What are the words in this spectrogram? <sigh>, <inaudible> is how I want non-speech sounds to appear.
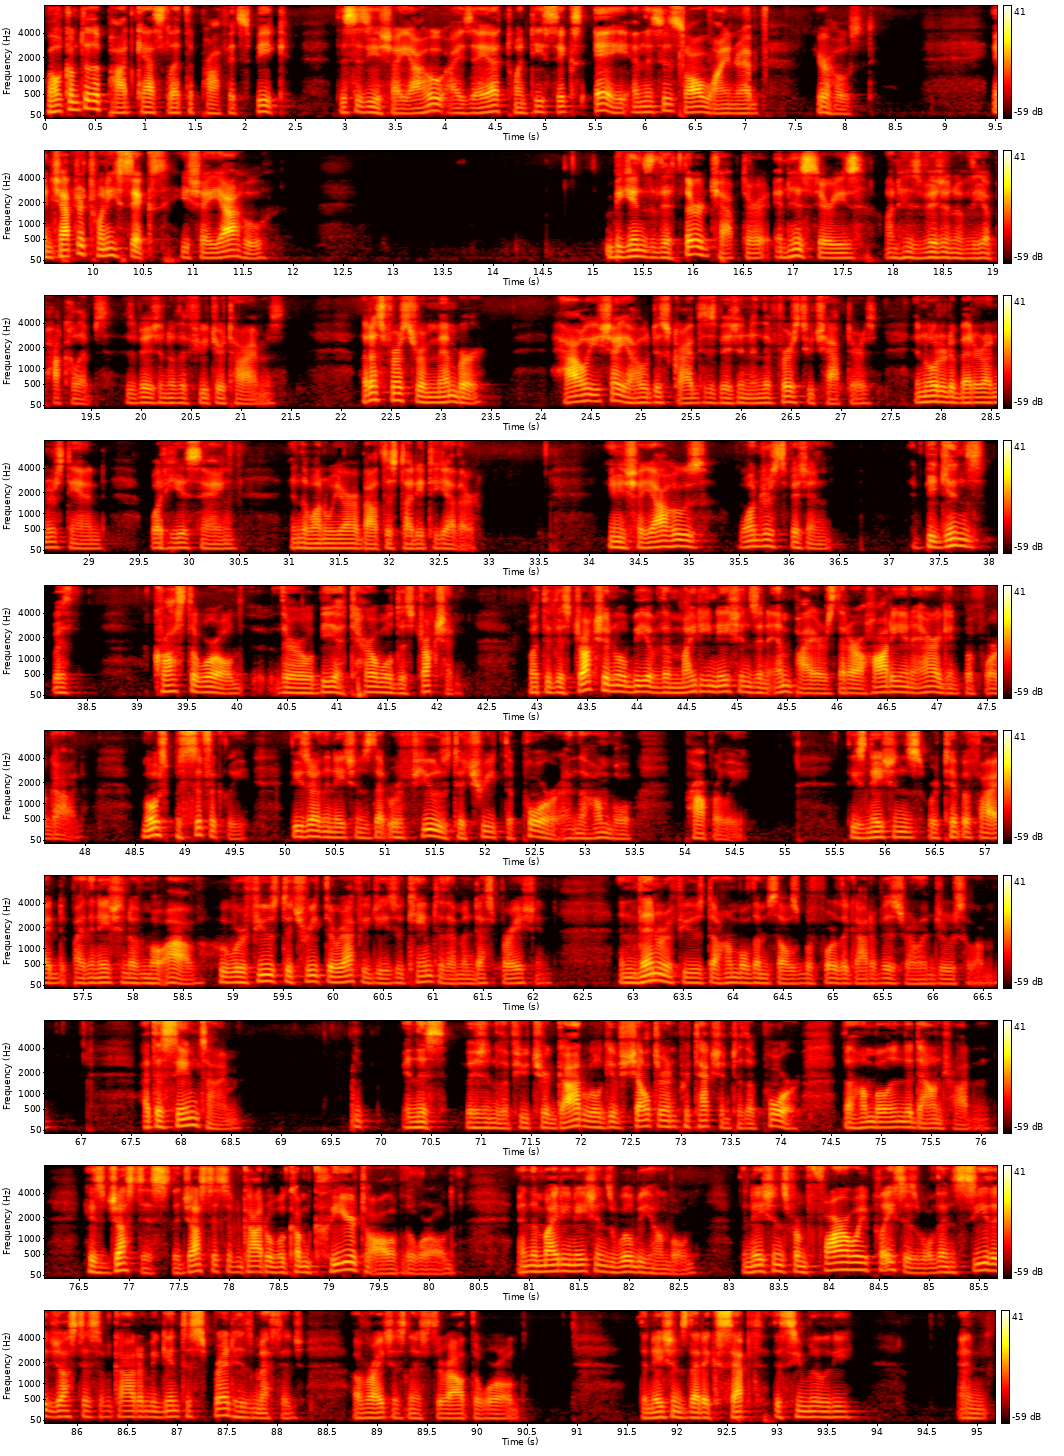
Welcome to the podcast Let the Prophet Speak. This is Yeshayahu Isaiah 26a, and this is Saul Weinreb, your host. In chapter 26, Yeshayahu begins the third chapter in his series on his vision of the apocalypse, his vision of the future times. Let us first remember how Yeshayahu described his vision in the first two chapters in order to better understand what he is saying in the one we are about to study together. In Yeshayahu's wondrous vision, it begins with across the world there will be a terrible destruction, but the destruction will be of the mighty nations and empires that are haughty and arrogant before God. Most specifically, these are the nations that refuse to treat the poor and the humble properly. These nations were typified by the nation of Moab, who refused to treat the refugees who came to them in desperation, and then refused to humble themselves before the God of Israel in Jerusalem. At the same time, in this vision of the future, God will give shelter and protection to the poor, the humble, and the downtrodden. His justice, the justice of God, will become clear to all of the world, and the mighty nations will be humbled. The nations from faraway places will then see the justice of God and begin to spread his message of righteousness throughout the world. The nations that accept this humility and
